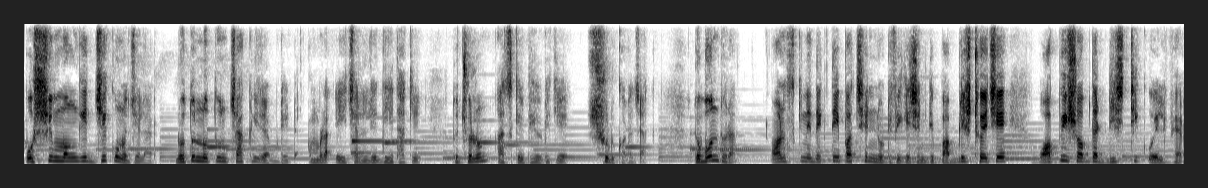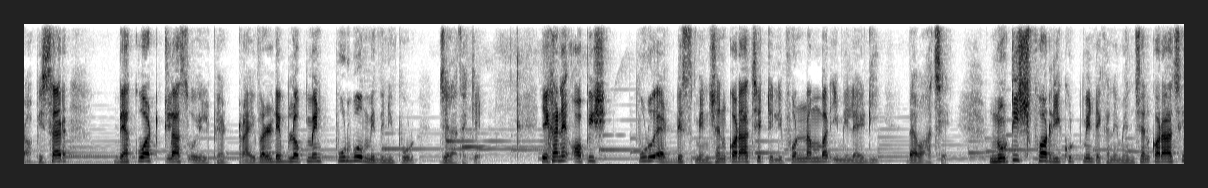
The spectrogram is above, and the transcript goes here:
পশ্চিমবঙ্গের যে কোনো জেলার নতুন নতুন চাকরির আপডেট আমরা এই চ্যানেলে দিয়ে থাকি। তো চলুন আজকের ভিডিওটিকে শুরু করা যাক। তো বন্ধুরা অনস্ক্রিনে দেখতেই পাচ্ছেন নোটিফিকেশনটি পাবলিশড হয়েছে। Office of the district welfare officer backward class welfare tribal development Purba Medinipur জেলা থেকে। এখানে অফিস পুরো অ্যাড্রেস মেনশন করা আছে টেলিফোন নাম্বার ইমেল আইডি দেওয়া আছে। নোটিশ ফর রিক্রুটমেন্ট এখানে মেনশন করা আছে।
